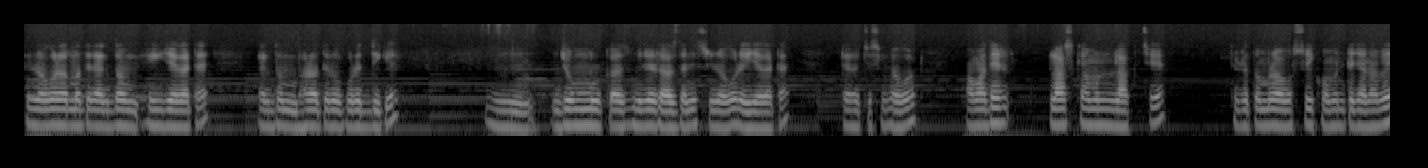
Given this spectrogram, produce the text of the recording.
শ্রীনগর আমাদের একদম এই জায়গাটায়, একদম ভারতের ওপরের দিকে। জম্মু কাশ্মীরের রাজধানী শ্রীনগর, এই জায়গাটা এটা হচ্ছে শ্রীনগর। আমাদের ক্লাস কেমন লাগছে? সেটা তোমরা অবশ্যই কমেন্টে জানাবে।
